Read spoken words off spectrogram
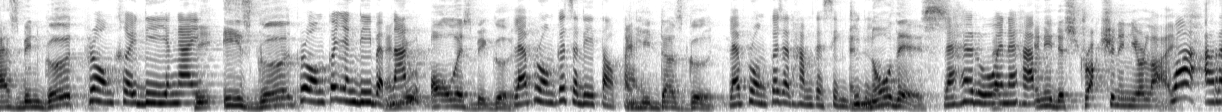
has been good, พระองค์เคยดียังไง He is good, พระองค์ก็ยังดีแบบ and นั้น He will always be good. และพระองค์ก็จะดีต่อไป And He does good. และพระองค์ก็จะทำแต่สิ่งที่ And ดี know this และให้รู้ไว้นะครับ that any destruction in your life ว่าอะไร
